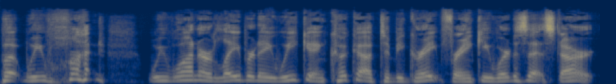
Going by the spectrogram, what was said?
but we want we want our Labor Day weekend cookout to be great, Frankie. Where does that start?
